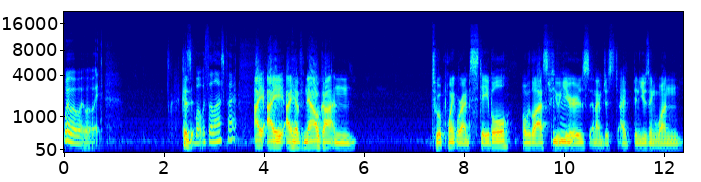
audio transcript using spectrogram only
wait, wait, wait, wait, wait. Because what was the last part? I, I I have now gotten to a point where I'm stable over the last few mm-hmm. years, and I'm just I've been using one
